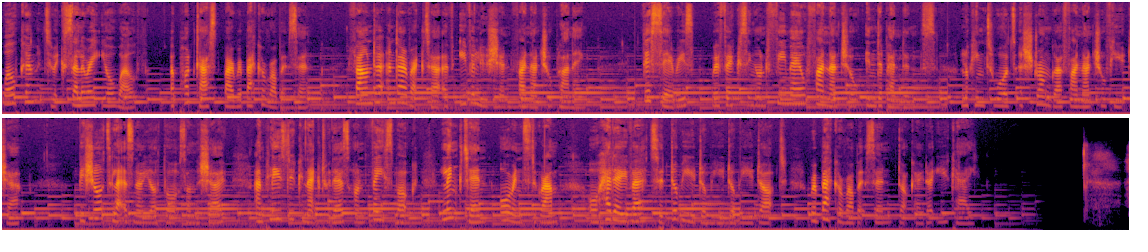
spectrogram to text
Welcome to Accelerate Your Wealth, a podcast by Rebecca Robertson, founder and director of Evolution Financial Planning. This series, we're focusing on female financial independence, looking towards a stronger financial future. Be sure to let us know your thoughts on the show, and please do connect with us on Facebook, LinkedIn, or Instagram, or head over to www.rebeccarobertson.co.uk.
